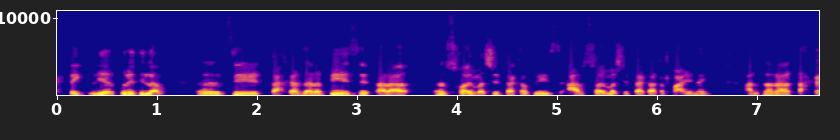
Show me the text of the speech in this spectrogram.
একটাই ক্লিয়ার করে দিলাম যে টাকা যারা পেয়েছে, তারা ছয় মাসের টাকা পেয়েছে। আর ছয় মাসের টাকাটা পায় নাই। আর যারা টাকা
